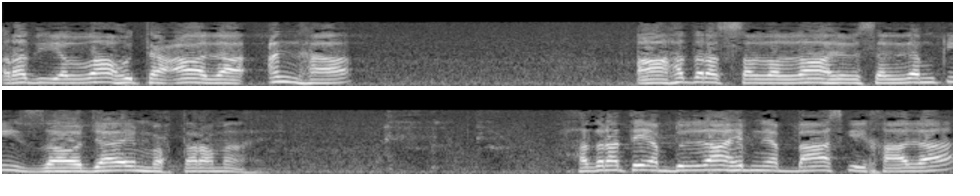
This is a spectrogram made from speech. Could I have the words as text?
رضی اللہ تعالی عنہا آ حضرت صلی اللہ علیہ وسلم کی زوجہ محترمہ ہے حضرت عبداللہ ابن عباس کی خالہ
